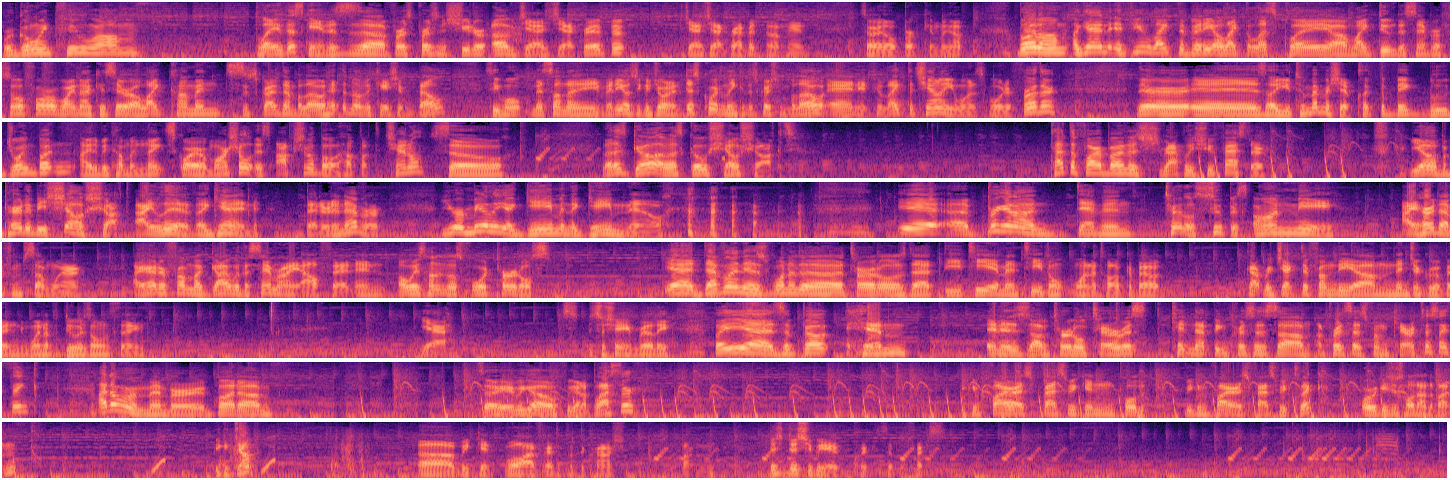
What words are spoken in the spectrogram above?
we're going to um play this game. This is a first-person shooter of Jazz Jackrabbit. Jazz Jackrabbit. Oh man, sorry, a little burp coming up. But um, again, if you like the video, like the Let's Play, um, like Doom December so far, why not consider a like, comment, subscribe down below, hit the notification bell so you won't miss on any videos. You can join our Discord, link in the description below, and if you like the channel, you want to support it further, there is a YouTube membership. Click the big blue join button. Either become a Knight, Squire, Marshal. It's optional, but will help out the channel. So, let us go. Let's go shell shocked. Tap the fire button to rapidly shoot faster. Yo, prepare to be shell-shocked. I live, again. Better than ever. You're merely a game in the game now. yeah, uh, bring it on, Devan. Turtle soup is on me. I heard that from somewhere. I heard it from a guy with a samurai outfit and always hunting those four turtles. Yeah, Devan is one of the turtles that the TMNT don't want to talk about. Got rejected from the um, ninja group and went up to do his own thing. Yeah. It's, it's a shame, really. But yeah, it's about him and his um, turtle terrorist kidnapping princess, um, a princess from Carrotus, I think? I don't remember, but um... So here we go. We got a blaster. We can fire as fast as we can pull the... We can fire as fast as we click. Or we can just hold down the button. We can jump. Uh, we can... Well, I forgot to put the crouch button. This, this should be a quick, simple fix.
